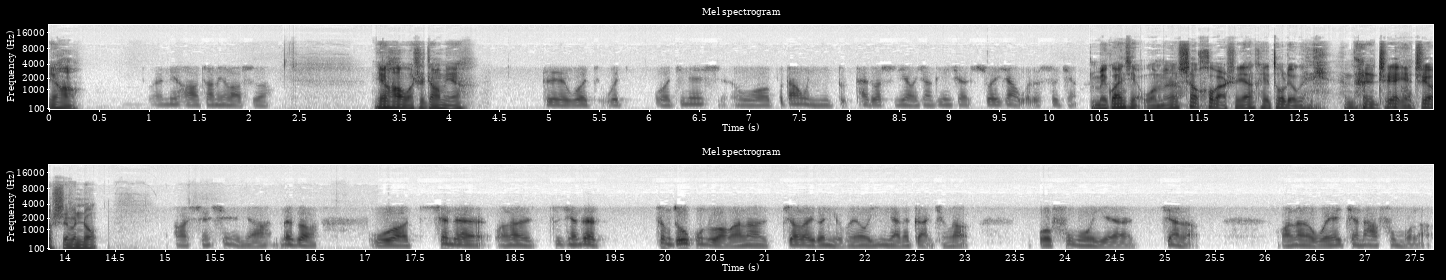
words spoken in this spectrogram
您好，喂，你好，张明老师。您好，我是张明。对我，我我今天我不耽误你太多时间，我想跟你先说一下我的事情。没关系，我们剩后边时间可以都留给你，但是只也只有十分钟。啊，行，谢谢你啊。那个，我现在完了，之前在郑州工作，完了交了一个女朋友，一年的感情了，我父母也见了，完了我也见他父母了，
